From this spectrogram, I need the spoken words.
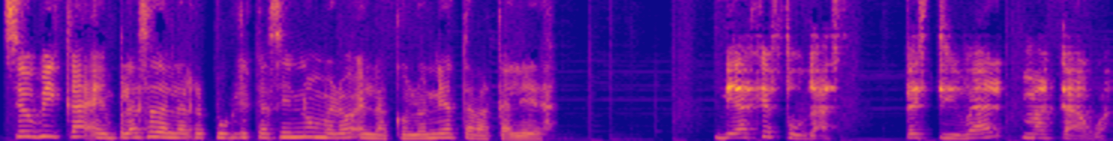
Se ubica en Plaza de la República sin número en la colonia tabacalera. Viaje fugaz. Festival Macagua.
